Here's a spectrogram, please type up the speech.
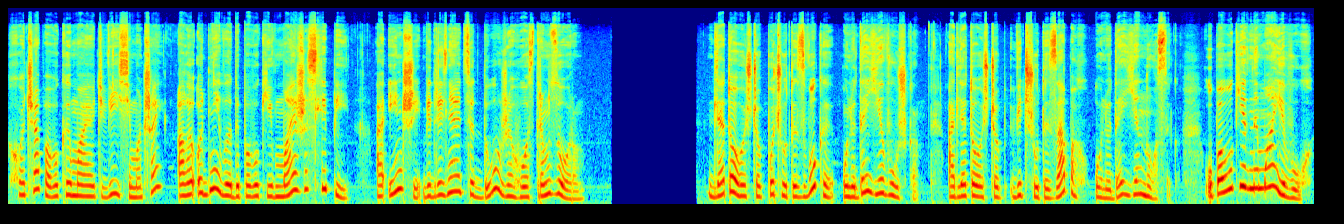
Хоча павуки мають вісім очей, але одні види павуків майже сліпі, а інші відрізняються дуже гострим зором. Для того, щоб почути звуки, у людей є вушка, а для того, щоб відчути запах, у людей є носик. У павуків немає вух,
